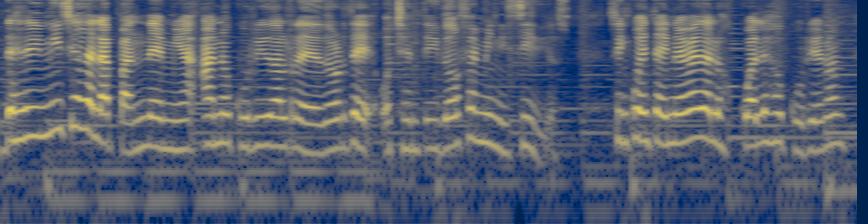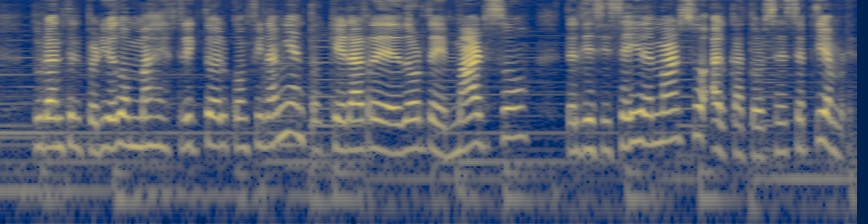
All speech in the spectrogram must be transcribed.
Desde inicios de la pandemia han ocurrido alrededor de 82 feminicidios, 59 de los cuales ocurrieron durante el periodo más estricto del confinamiento, que era alrededor de marzo, del 16 de marzo al 14 de septiembre.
